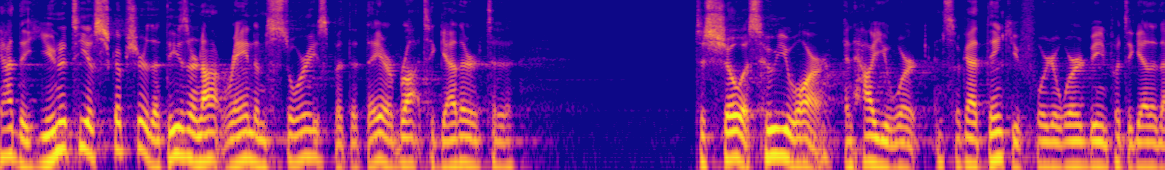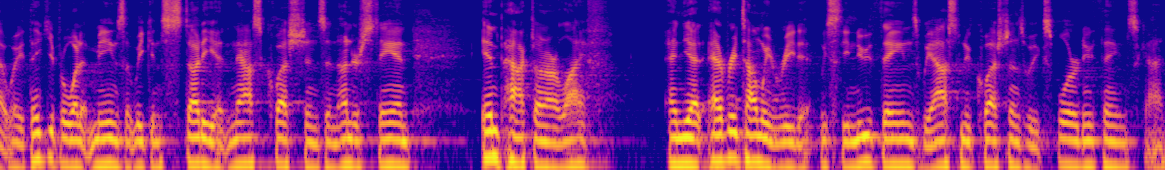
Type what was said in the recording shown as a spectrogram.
God, the unity of Scripture, that these are not random stories, but that they are brought together to, to show us who you are and how you work. And so, God, thank you for your word being put together that way. Thank you for what it means that we can study it and ask questions and understand impact on our life. And yet, every time we read it, we see new things, we ask new questions, we explore new things, God.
